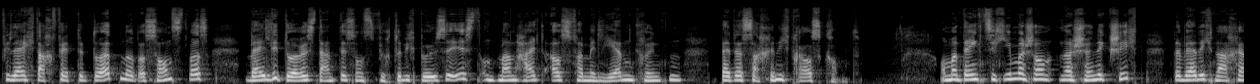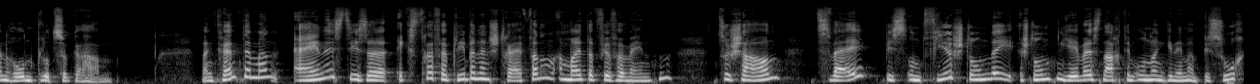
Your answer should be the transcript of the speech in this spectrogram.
vielleicht auch fette Torten oder sonst was, weil die Doris-Tante sonst fürchterlich böse ist und man halt aus familiären Gründen bei der Sache nicht rauskommt. Und man denkt sich immer schon, na schöne Geschichte, da werde ich nachher einen hohen Blutzucker haben. dann könnte man eines dieser extra verbliebenen Streifen einmal dafür verwenden, zu schauen, zwei bis und vier Stunde, Stunden jeweils nach dem unangenehmen Besuch,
